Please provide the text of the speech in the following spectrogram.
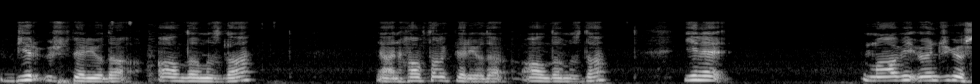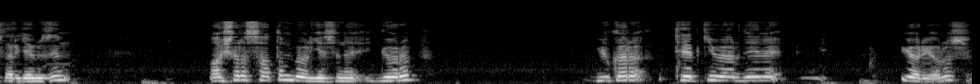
bir üst periyoda aldığımızda yani haftalık periyoda aldığımızda yine mavi öncü göstergemizin aşırı satım bölgesini görüp yukarı tepki verdiğini görüyoruz.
